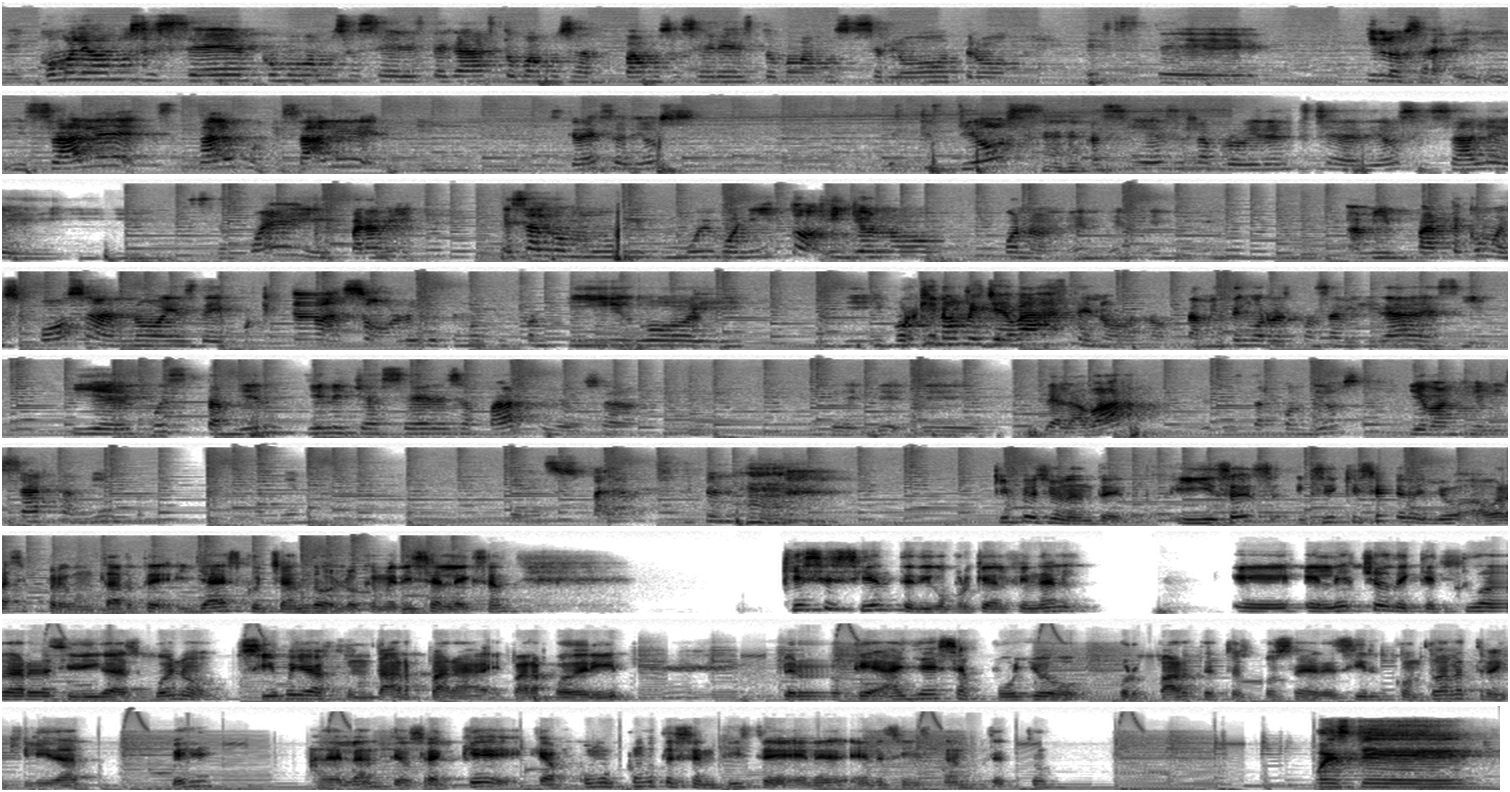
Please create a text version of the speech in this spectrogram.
de cómo le vamos a hacer, cómo vamos a hacer este gasto, vamos a, vamos a hacer esto, vamos a hacer lo otro, este, y, lo, y, sale, sale porque sale, y, pues, gracias a Dios, es que Dios, así es, es la providencia de Dios, y sale y, se fue, y para mí es algo muy, muy bonito, y yo no, bueno, a mi parte como esposa no es de, ¿por qué te vas solo? Yo tengo que ir contigo, y ¿y por qué no me llevaste? No, no, también tengo responsabilidades y, y él pues también tiene que hacer esa parte, o sea, de, de, de, alabar, de estar con Dios y evangelizar también, también tiene sus palabras. Qué impresionante. Y sabes, si quisiera yo ahora sí preguntarte, ya escuchando lo que me dice Alexa, ¿qué se siente? Digo, porque al final eh, el hecho de que tú agarras y digas, bueno, sí voy a juntar para, para poder ir, pero que haya ese apoyo por parte de tu esposa de decir con toda la tranquilidad, ve, adelante, o sea, ¿qué, cómo, cómo te sentiste en, en, ese instante tú? Pues te...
